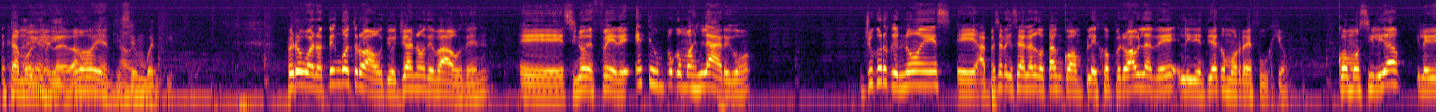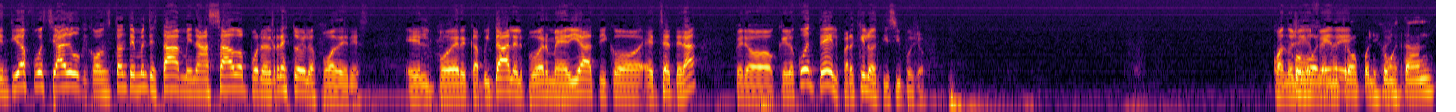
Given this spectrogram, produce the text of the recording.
Está muy bien lo de todo Bauden. bien. Que está sea un bien. buen tipo. Pero bueno, tengo otro audio, ya no de Bauden, eh, sino de Fede. Este es un poco más largo. Yo creo que no es, eh, a pesar de que sea algo tan complejo, pero habla de la identidad como refugio. Como si la, la identidad fuese algo que constantemente está amenazado por el resto de los poderes. El poder capital, el poder mediático, etcétera. Pero que lo cuente él, ¿para qué lo anticipo yo? Cuando llegue Hola Fede- Metrópolis, ¿cómo están?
